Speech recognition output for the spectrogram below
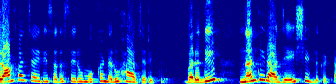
ಗ್ರಾಮ ಪಂಚಾಯಿತಿ ಸದಸ್ಯರು ಮುಖಂಡರು ಹಾಜರಿದ್ದರು. ವರದಿ ನಂದಿರಾಜೇಶ್ ಶಿಡ್ಲಘಟ್ಟ.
